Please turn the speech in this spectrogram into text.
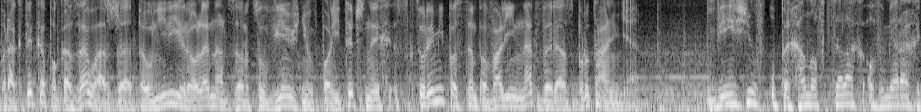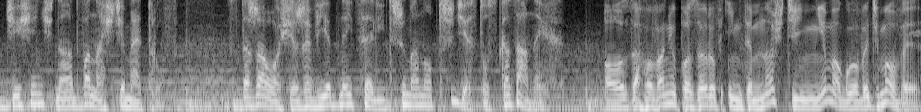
Praktyka pokazała, że pełnili rolę nadzorców więźniów politycznych, z którymi postępowali nad wyraz brutalnie. Więźniów upychano w celach o wymiarach 10 na 12 metrów. Zdarzało się, że w jednej celi trzymano 30 skazanych. O zachowaniu pozorów intymności nie mogło być mowy.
